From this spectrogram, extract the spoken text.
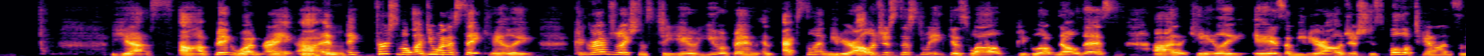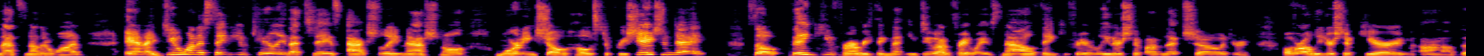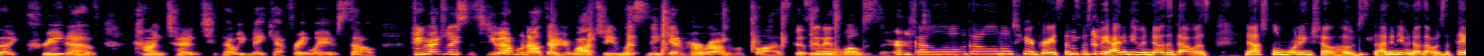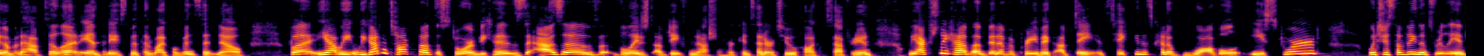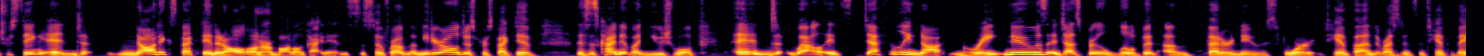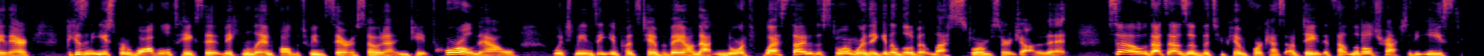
Yes, uh, big one, right? Uh, and, Mhm. and first of all, I do want to say, Kaylee, congratulations to you. You have been an excellent meteorologist this week as well. People don't know this. Uh, Kaylee is a meteorologist. She's full of talents, and that's another one. And I do want to say to you, Kaylee, that today is actually National Morning Show Host Appreciation Day. So thank you for everything that you do on FreightWaves Now. Thank you for your leadership on that show and your overall leadership here and uh, the creative content that we make at FreightWaves. So congratulations to you, everyone out there watching, listening. Give her a round of applause because it is Aw. well deserved. Got a little, got a little tear, Grace. That's so sweet. I didn't even know that that was National Morning Show host. I didn't even know that was a thing. I'm going to have to let Anthony Smith and Michael Vincent know. But yeah, we, we got to talk about the storm because as of the latest update from National Hurricane Center, two o'clock this afternoon, we actually have a bit of a pretty big update. It's taking this kind of wobble eastward, which is something that's really interesting and not expected at all on our model guidance. So, from a meteorologist perspective, this is kind of unusual. And while it's definitely not great news, it does bring a little bit of better news for Tampa and the residents of Tampa Bay there because an eastward wobble takes it, making landfall between Sarasota and Cape Coral now, which means that it puts Tampa Bay on that northwest side of the storm where they get a little bit less storm surge out of it. So that's as of the 2 p.m. forecast update. It's that little track to the east.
